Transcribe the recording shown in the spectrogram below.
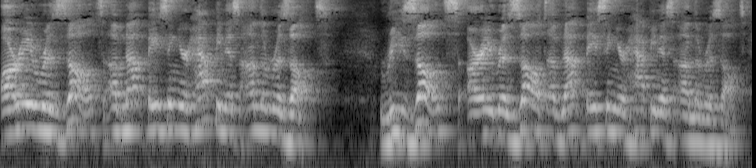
are a result of not basing your happiness on the results. Results are a result of not basing your happiness on the results.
